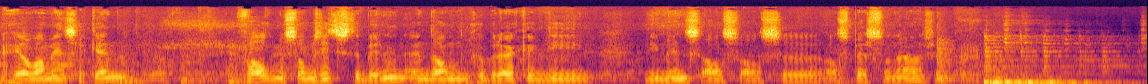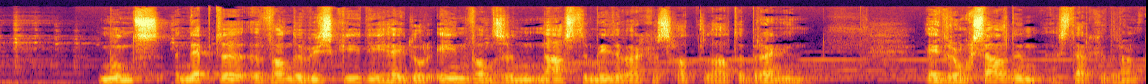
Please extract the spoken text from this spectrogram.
heel wat mensen ken, valt me soms iets te binnen. En dan gebruik ik die, die mens als, als, eh, als personage. Moens nepte van de whisky die hij door een van zijn naaste medewerkers had laten brengen. Hij dronk zelden sterke drank,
